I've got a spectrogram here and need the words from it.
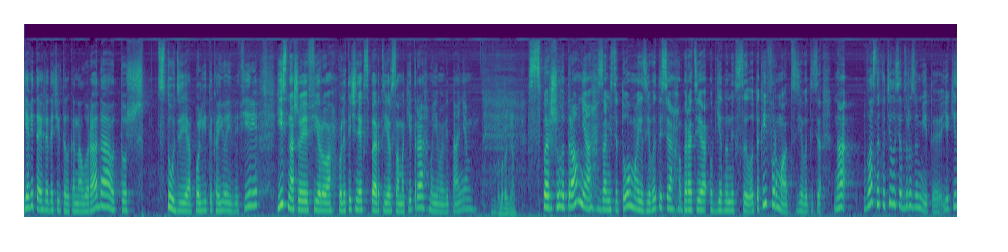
Я вітаю глядачів телеканалу Рада. Отож, студія Політика UA в ефірі. Гість нашого ефіру політичний експерт Ярослав Макітра. Моїм вітанням. Доброго дня. З 1 травня замість того має з'явитися операція об'єднаних сил. Отакий формат з'явитися. На власне хотілося б зрозуміти, які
